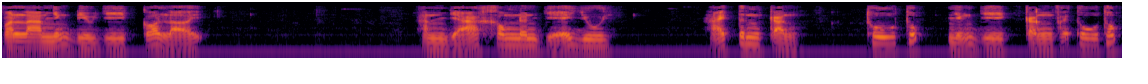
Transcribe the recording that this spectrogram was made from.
và làm những điều gì có lợi. Hành giả không nên dễ vui. Hãy tinh cần thu thúc những gì cần phải thu thúc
